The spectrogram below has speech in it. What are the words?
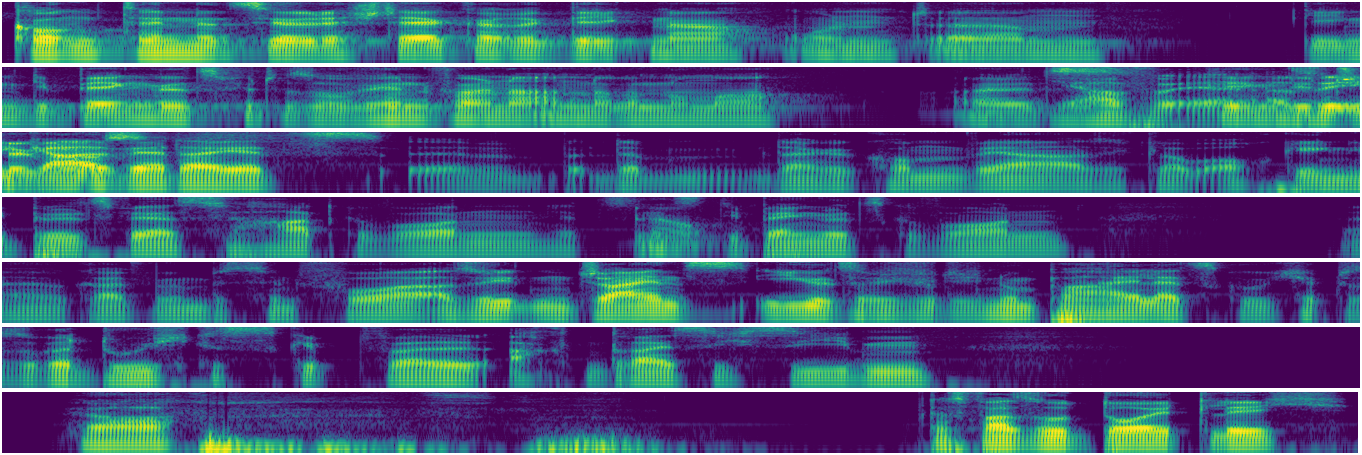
kommt tendenziell der stärkere Gegner und ähm, gegen die Bengals wird es auf jeden Fall eine andere Nummer als ja, gegen also die egal wer da jetzt äh, da, da gekommen wäre, also ich glaube auch gegen die Bills wäre es hart geworden, jetzt sind es Ja. die Bengals geworden. Äh, greifen wir ein bisschen vor. Also den Giants, Eagles habe ich wirklich nur ein paar Highlights geguckt. Ich habe da sogar durchgeskippt, weil 38-7, ja, das war so deutlich.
